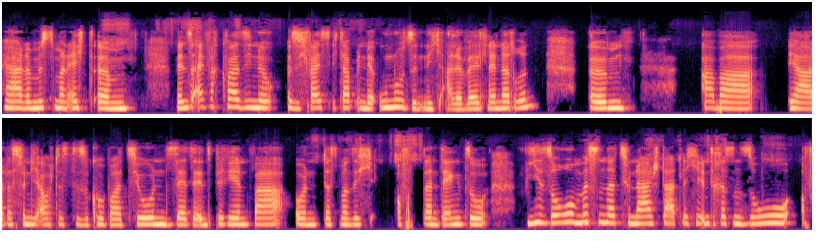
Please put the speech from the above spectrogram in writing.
Ja, da müsste man echt, ähm, wenn es einfach quasi eine, also ich weiß, ich glaube, in der UNO sind nicht alle Weltländer drin, ähm, aber ja, das finde ich auch, dass diese Kooperation sehr, sehr inspirierend war und dass man sich oft dann denkt, so, wieso müssen nationalstaatliche Interessen so auf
